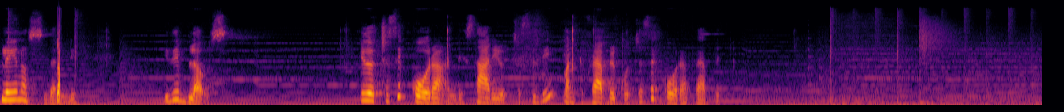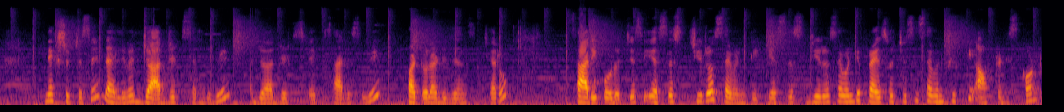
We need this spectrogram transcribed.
ప్లెయిన్ వస్తుందండి. ఇది బ్లౌజ్. ఇది వచ్చేసి కోరా అండి. సారీ వచ్చేసి ఇది. మనకి ఫ్యాబ్రిక్ వచ్చేసి కోరా ఫ్యాబ్రిక్. నెక్స్ట్ వచ్చేసి డైలీ వేర్ జార్జెట్స్ అండి ఇవి. జార్జెట్స్ టైప్ సారీస్ ఇవి. పటోలా డిజైన్స్ ఇచ్చారు. సారీ కోడ్ వచ్చేసి S S zero seventy S S zero seventy price వచ్చేసి seven fifty after discount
